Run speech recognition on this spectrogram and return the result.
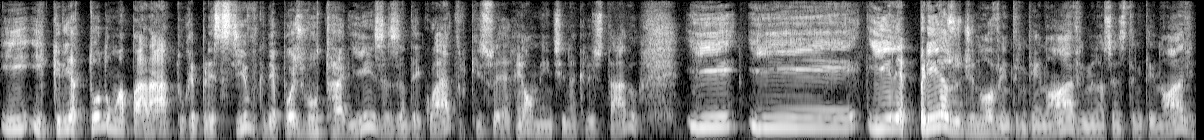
E, e, cria todo um aparato repressivo que depois voltaria em 64, que isso é realmente inacreditável, e, e, e ele é preso de novo em 39, 1939,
